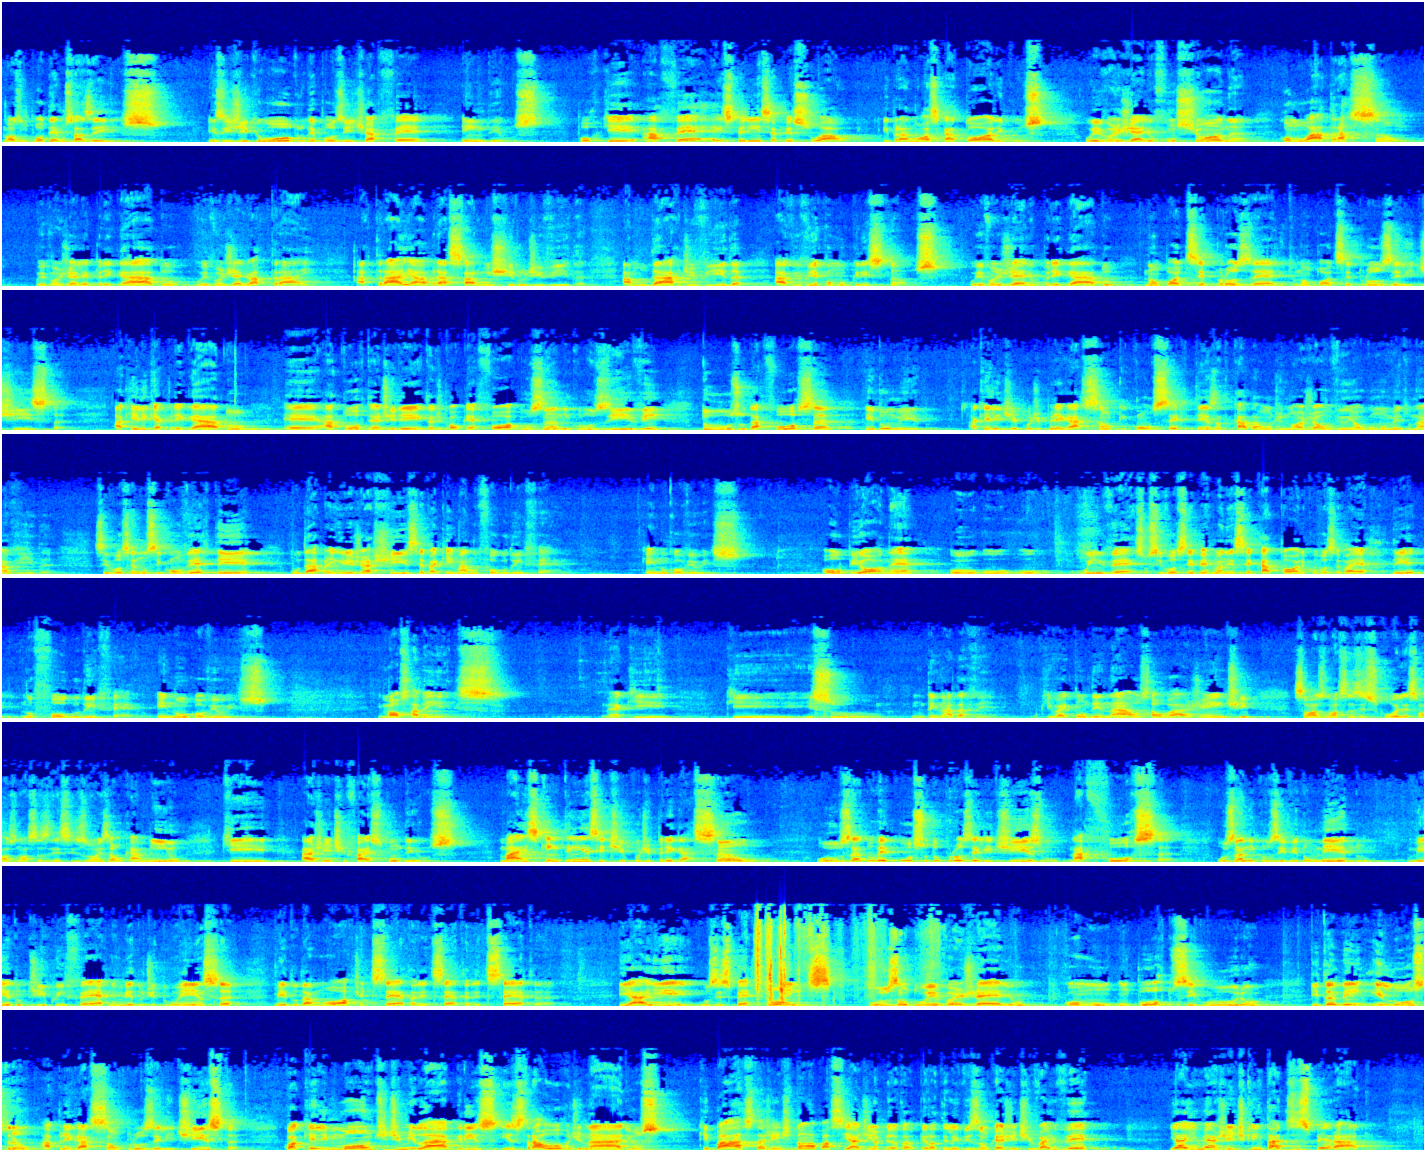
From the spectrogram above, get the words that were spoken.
Nós não podemos fazer isso. Exigir que o outro deposite a fé em Deus. Porque a fé é experiência pessoal. E para nós católicos, o Evangelho funciona como atração. O Evangelho é pregado, o Evangelho atrai. Atrai a abraçar um estilo de vida, a mudar de vida, a viver como cristãos. O evangelho pregado não pode ser prosélito, não pode ser proselitista. Aquele que é pregado é, à torta e à direita, de qualquer forma, usando inclusive do uso da força e do medo. Aquele tipo de pregação que com certeza cada um de nós já ouviu em algum momento na vida. Se você não se converter, mudar para a igreja X, você vai queimar no fogo do inferno. Quem nunca ouviu isso? Ou pior, né? o, o, o, o inverso. Se você permanecer católico, você vai arder no fogo do inferno. Quem nunca ouviu isso? E mal sabem eles né, que, que isso não tem nada a ver. O que vai condenar ou salvar a gente são as nossas escolhas, são as nossas decisões, é o caminho que a gente faz com Deus. Mas quem tem esse tipo de pregação, usa do recurso do proselitismo, na força, usando inclusive do medo, medo de ir para o inferno, medo de doença, medo da morte, etc, etc, etc. E aí os espertões usam do evangelho como um porto seguro e também ilustram a pregação proselitista com aquele monte de milagres extraordinários que basta a gente dar uma passeadinha pela, pela televisão que a gente vai ver. E aí, minha gente, quem está desesperado,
